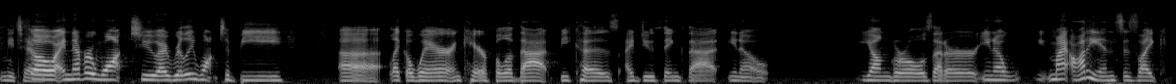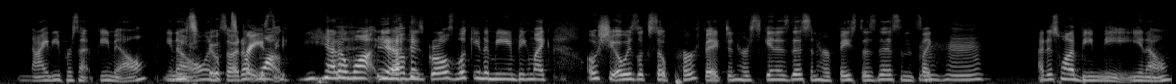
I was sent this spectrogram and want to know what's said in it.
me too. so I never want to, I really want to be uh like aware and careful of that because I do think that, you know, young girls that are, you know, my audience is like 90% female, you know, and so I don't want crazy. yeah, I don't want, you Yeah. know, these girls looking to me and being like, "Oh, she always looks so perfect and her skin is this and her face does this." And it's like, Mhm. I just want to be me, you know.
